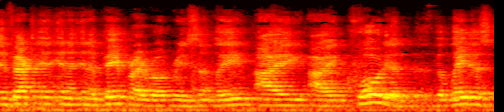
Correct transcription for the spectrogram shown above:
in fact, in, in, a, in a paper I wrote recently, I, I quoted the latest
